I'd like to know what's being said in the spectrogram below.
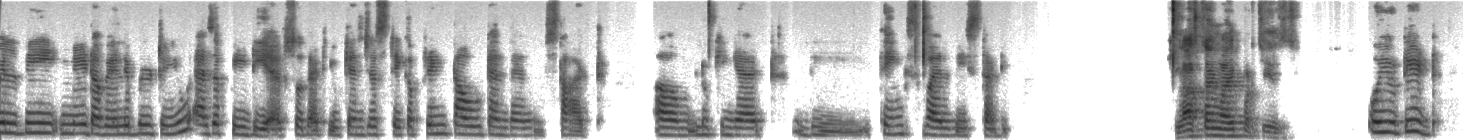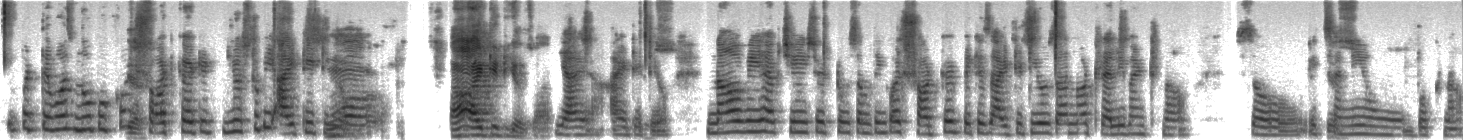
will be made available to you as a pdf so that you can just take a printout and then start um, looking at the things while we study. Last time I purchased. oh you did? But there was no book called Yes. shortcut. It used to be itto No, ah, ITTOs are. yeah yeah itto now we have changed it to something called shortcut because ittos are not relevant now. So it's a new book now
